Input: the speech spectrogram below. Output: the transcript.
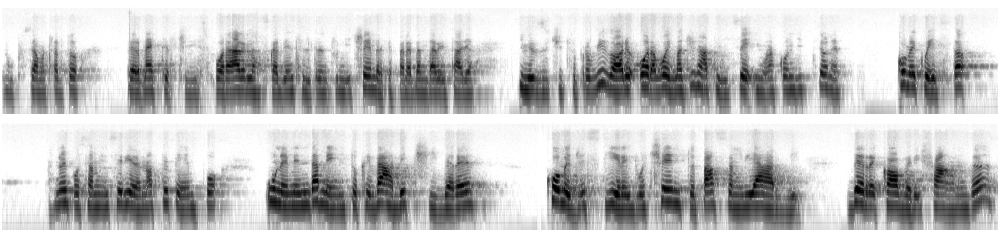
non possiamo certo permetterci di sforare la scadenza del 31 dicembre che farebbe andare l'Italia in esercizio provvisorio. Ora voi immaginatevi se in una condizione come questa noi possiamo inserire nottetempo un emendamento che va a decidere come gestire i 200 e passa miliardi del recovery fund,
